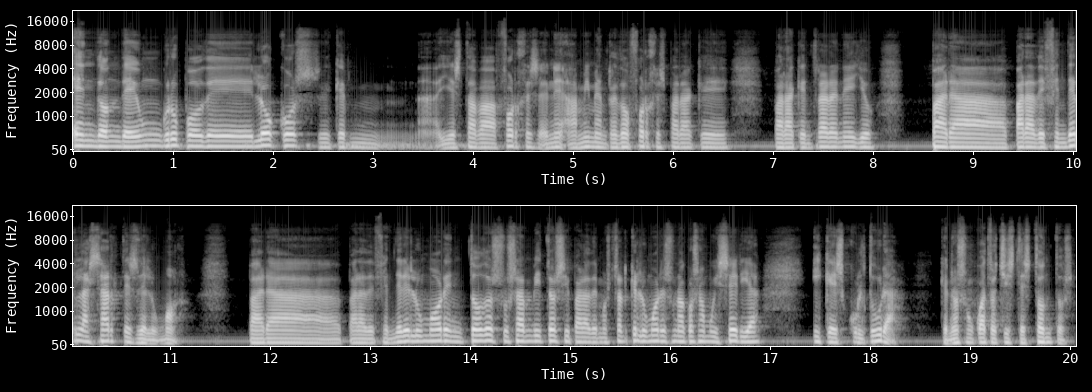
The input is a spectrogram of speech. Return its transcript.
en donde un grupo de locos, eh, que mm, ahí estaba Forges, e- a mí me enredó Forges para que, para que entrara en ello, para, para defender las artes del humor. Para, para defender el humor en todos sus ámbitos y para demostrar que el humor es una cosa muy seria y que es cultura, que no son cuatro chistes tontos,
